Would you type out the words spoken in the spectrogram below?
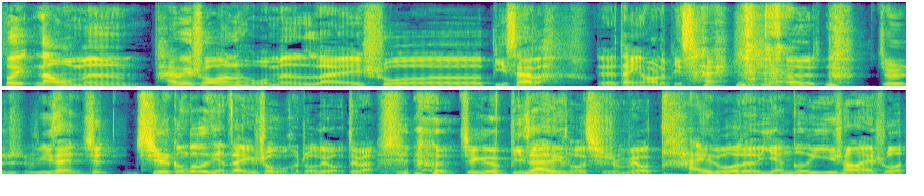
OK，那我们排位说完了，我们来说比赛吧。呃，带引号的比赛，呃。就是比赛，就其实更多的点在于周五和周六，对吧？这个比赛里头其实没有太多的严格意义上来说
